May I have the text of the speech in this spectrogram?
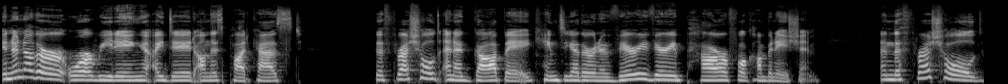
in another aura reading I did on this podcast, the threshold and agape came together in a very, very powerful combination. And the threshold,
